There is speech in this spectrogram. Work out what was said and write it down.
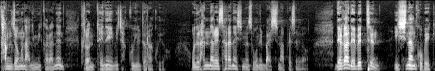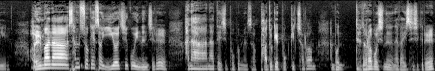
강정은 아닙니까라는 그런 되뇌임이 자꾸 일더라고요. 오늘 한날을 살아내시면서 오늘 말씀 앞에서요. 내가 내뱉은 이 신앙 고백이 얼마나 삶 속에서 이어지고 있는지를 하나하나 되짚어 보면서 바둑의 복귀처럼 한번 되돌아보시는 은혜가 있으시기를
